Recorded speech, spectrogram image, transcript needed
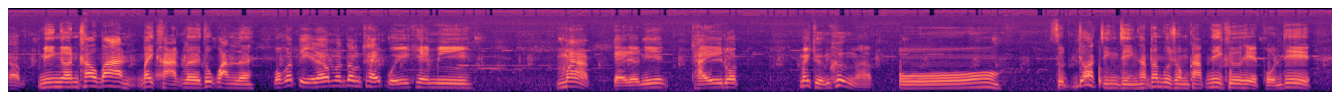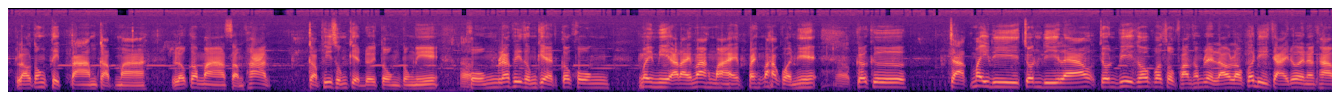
ครับ มีเงินเข้าบ้านไม่ขาดเลยทุกวันเลย ปกติแล้วมันต้องใช้ปุ๋ยเคมีมาก แต่เดี๋ยวนี้ใช้รถไม่ถึงครึ่งอะครับ โอ้สุดยอดจริง ๆ ครับท่านผู้ชมครับ นี่คือเหตุผลที่เราต้องติดตามกลับมา แล้วก็มาสัมภาษณ์กับพี่สมเกียรติโดยตรงตรงนี้ ครับผมและพี่สมเกียรติก็คงไม่มีอะไรมากมายไปมากกว่านี้ ครับ ก็คือจากไม่ดีจนดีแล้ว จนพี่เขาประสบความสำเร็จแล้วเราก็ดีใจด้วยนะครับ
